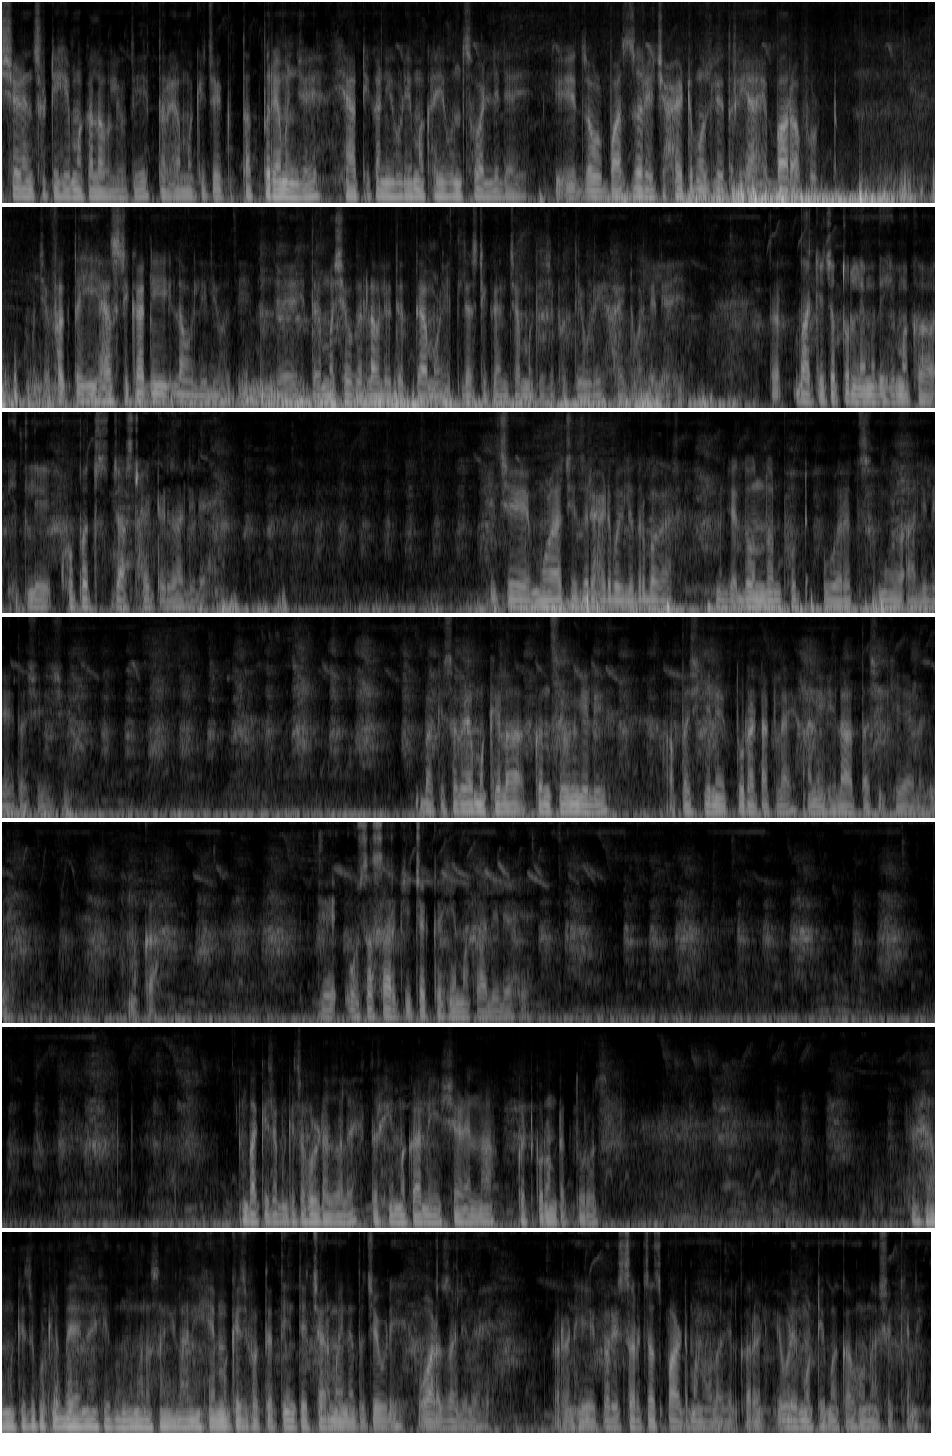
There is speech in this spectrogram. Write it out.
शेळ्यांसाठी ही मका लावली होती. तर ह्या मकीचे एक तात्पर्य म्हणजे ह्या ठिकाणी एवढी मका ही उंच वाढलेली आहे की जवळपास जर याची हाईट मोजली तर ही आहे बारा फूट. म्हणजे फक्त ही ह्याच ठिकाणी लावलेली होती. म्हणजे इतर मशी वगैरे लावले होते त्यामुळे इथल्याच ठिकाणच्या मकीची फक्त एवढी हाईट वाढलेली आहे. तर बाकीच्या तुलनेमध्ये ही मका इथली खूपच जास्त हायटेड झालेली आहे. हिचे मुळाची जर हाईट बघितली तर बघा म्हणजे दोन दोन फूट वरच मुळं आलेली आहेत अशी हिची. बाकी सगळ्या मक्याला कणस येऊन गेली. आता हिने तुरा टाकलाय आणि हिला घे यायला लागले. मका. जे ऊसासारखी चक्क ही मका आलेली आहे. बाकीच्या मक्याचा हुरडा झाला आहे तर ही मका मी शेळ्यांना कट करून टाकतो रोज. तर ह्या मकेचं कुठलं बियाणं नाही हे पण तुम्हाला सांगेल आणि हे मक्याची फक्त तीन ते चार महिन्यातच एवढी वाढ झालेली आहे. कारण हे एक रिसर्चचाच पार्ट म्हणावं लागेल कारण एवढे मोठी मका होणं शक्य नाही.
